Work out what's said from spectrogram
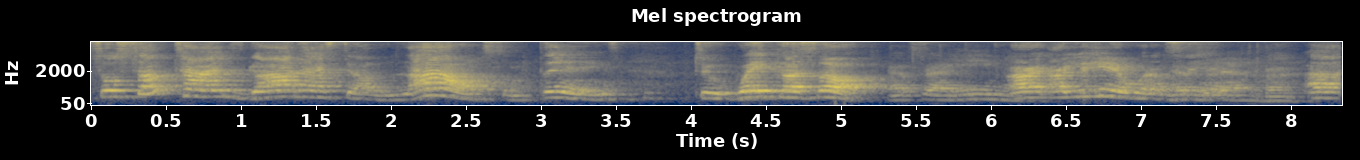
So sometimes God has to allow some things to wake us up. That's right. All right, are you hearing what I'm That's saying? right. Uh,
